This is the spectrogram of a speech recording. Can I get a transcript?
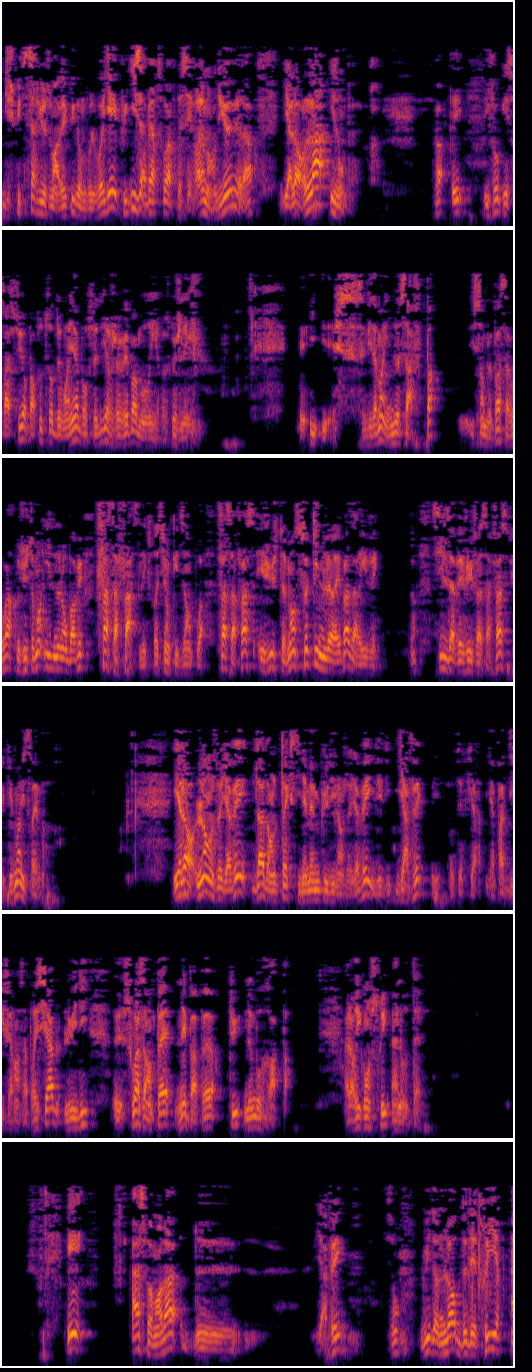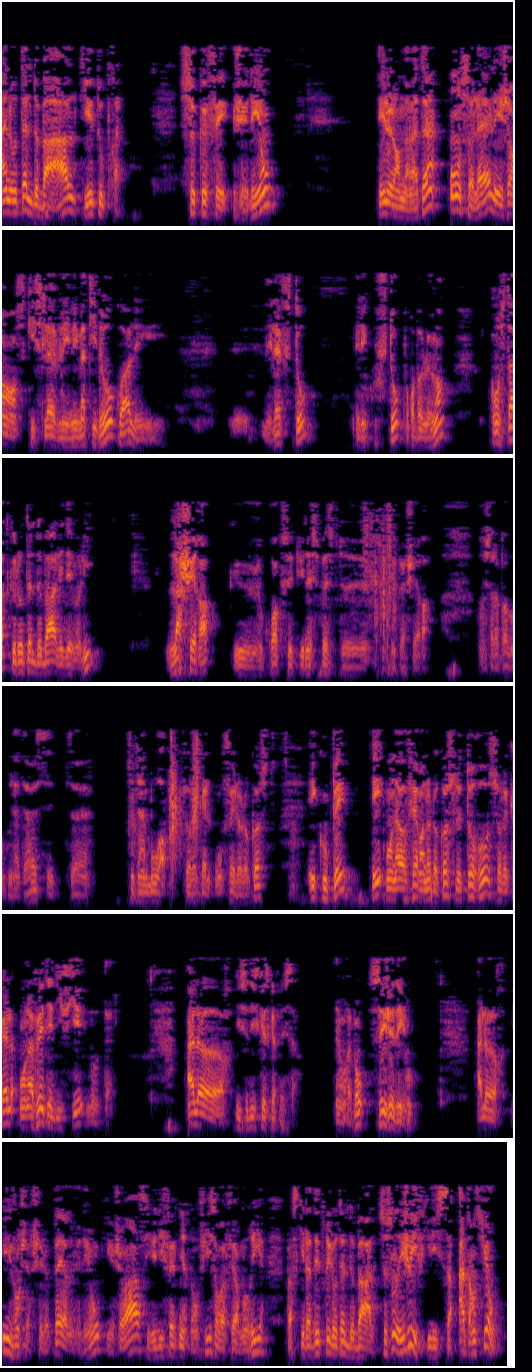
discutent sérieusement avec lui, comme vous le voyez, puis ils aperçoivent que c'est vraiment Dieu, là, et alors là, ils ont peur. Ah, et il faut qu'ils se rassurent par toutes sortes de moyens pour se dire, je ne vais pas mourir, parce que je l'ai vu évidemment, ils ne savent pas, ils semblent pas savoir que justement, ils ne l'ont pas vu face à face, l'expression qu'ils emploient, face à face, est justement ce qui ne leur est pas arrivé. S'ils avaient vu face à face, effectivement, ils seraient morts. Et alors, l'ange de Yahvé, là dans le texte, il n'est même plus dit l'ange de Yahvé, il est dit Yahvé, il faut dire qu'il n'y a, pas de différence appréciable, lui dit, euh, sois en paix, n'aie pas peur, tu ne mourras pas. Alors il construit un hôtel. Et à ce moment-là, de... Yahvé, disons, lui donne l'ordre de détruire un hôtel de Baal qui est tout près. Ce que fait Gédéon, et le lendemain matin, on se lève, les gens qui se lèvent les, matinaux, quoi, les, les lèvent tôt, et les couchent tôt, probablement, constatent que l'hôtel de Baal est démoli, l'Achéra, que je crois que c'est une espèce de... C'est que ça n'a pas beaucoup d'intérêt, euh, c'est un bois sur lequel on fait l'Holocauste, est coupé, et on a offert en Holocauste le taureau sur lequel on avait édifié l'autel. Alors, ils se disent, qu'est-ce qu'a fait ça? Et on répond, c'est Gédéon. Alors, ils vont chercher le père de Gédéon, qui est Joas, il lui dit, fais venir ton fils, on va le faire mourir, parce qu'il a détruit l'autel de Baal. Ce sont des juifs qui disent ça. Attention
